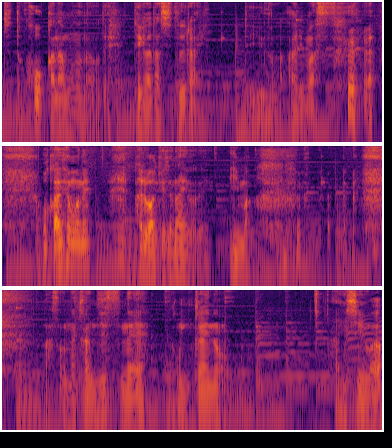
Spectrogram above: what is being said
ちょっと高価なものなので手が出しづらいっていうのがあります。お金もねあるわけじゃないので今。まあそんな感じですね。今回の配信は。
